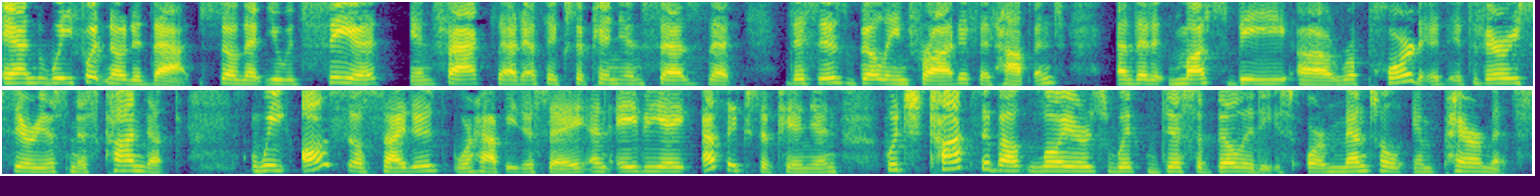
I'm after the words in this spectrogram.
and we footnoted that so that you would see it. In fact, that ethics opinion says that this is billing fraud if it happened, and that it must be uh, reported. It's very serious misconduct. We also cited, we're happy to say, an ABA ethics opinion, which talks about lawyers with disabilities or mental impairments.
